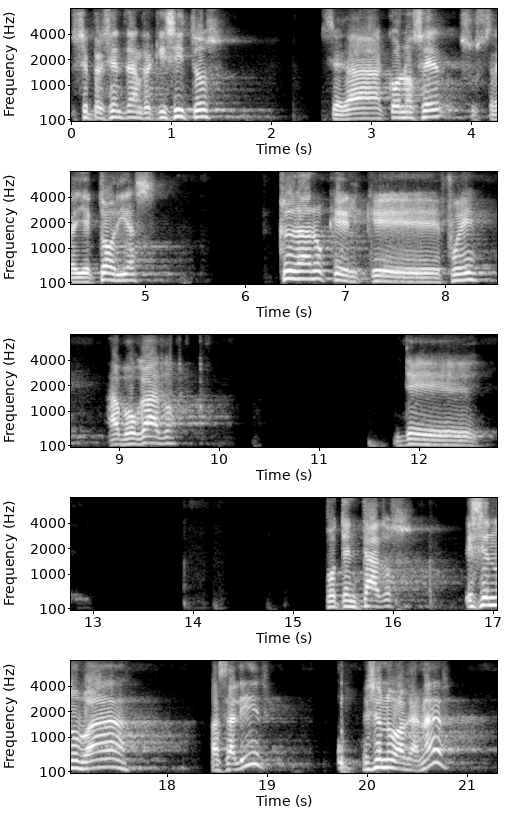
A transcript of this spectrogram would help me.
se presentan requisitos se da a conocer sus trayectorias. Claro que el que fue abogado de potentados, ese no va a salir, ese no va a ganar,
